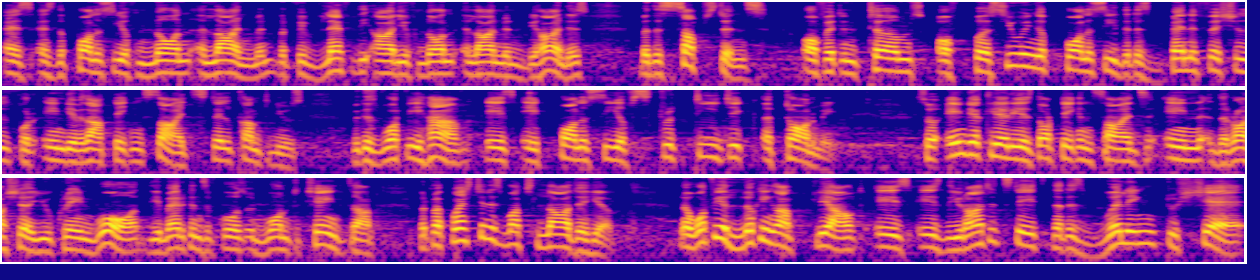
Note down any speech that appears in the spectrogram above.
as, as the policy of non alignment, but we've left the idea of non alignment behind us. But the substance of it in terms of pursuing a policy that is beneficial for India without taking sides still continues. Because what we have is a policy of strategic autonomy. So India clearly has not taken sides in the Russia-Ukraine war. The Americans, of course, would want to change that. But my question is much larger here. Now, what we are looking at play out is, is the United States that is willing to share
